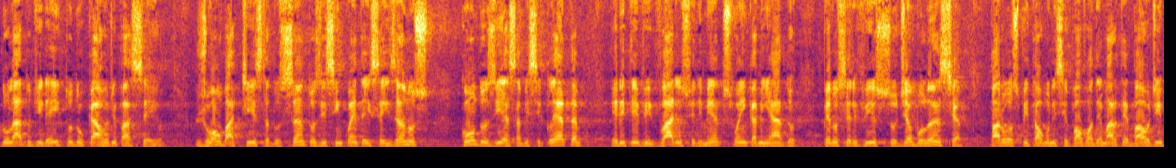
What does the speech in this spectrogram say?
do lado direito do carro de passeio. João Batista dos Santos, de 56 anos, conduzia essa bicicleta. Ele teve vários ferimentos, foi encaminhado pelo serviço de ambulância para o Hospital Municipal Valdemar Tebaldi,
